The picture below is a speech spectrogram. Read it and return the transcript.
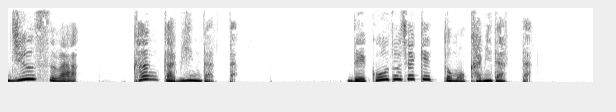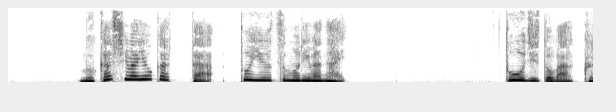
ジュースは缶か瓶だった。レコードジャケットも紙だった。昔は良かったというつもりはない。当時とは比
